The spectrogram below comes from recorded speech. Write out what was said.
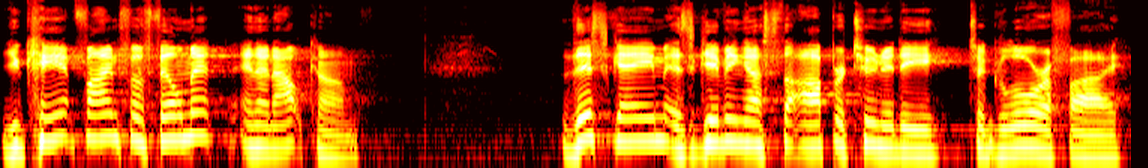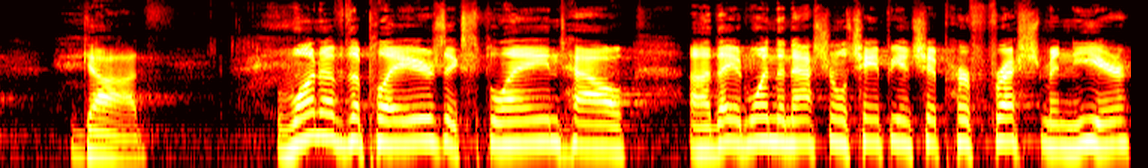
You can't find fulfillment in an outcome. This game is giving us the opportunity to glorify God. One of the players explained how uh, they had won the national championship her freshman year,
